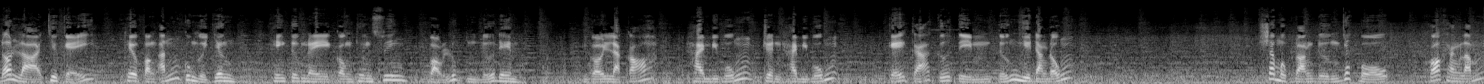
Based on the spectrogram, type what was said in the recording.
Đó là chưa kể, theo phản ánh của người dân, hiện tượng này còn thường xuyên vào lúc nửa đêm. Gọi là có 24 trên 24, kể cả cửa tiệm tưởng như đang đóng. Sau một đoạn đường dắt bộ, khó khăn lắm,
